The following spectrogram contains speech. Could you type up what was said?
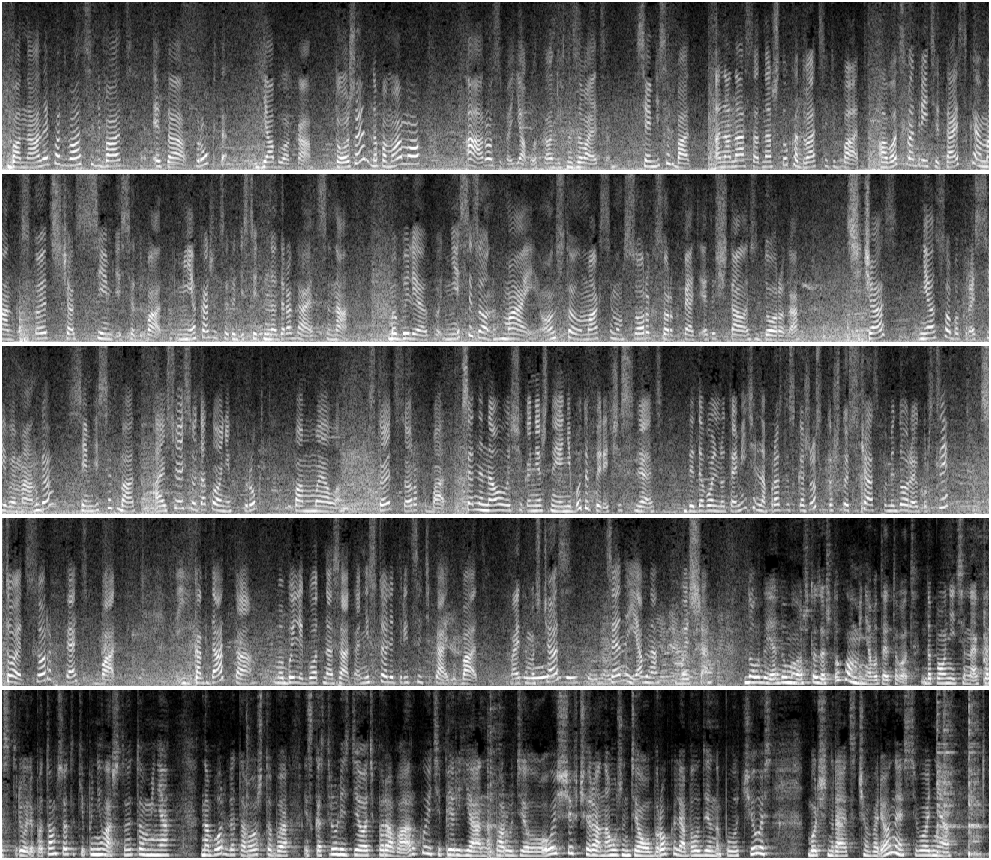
Бананы по 20 бат. Это фрукт, яблоко тоже, но, по-моему... А, розовое яблоко у них называется. 70 бат. Ананас одна штука 20 бат. А вот смотрите, тайская манго стоит сейчас 70 бат. Мне кажется, это действительно дорогая цена. Мы были не сезон, в мае. Он стоил максимум 40-45. Это считалось дорого. Сейчас не особо красивый манго. 70 бат. А еще есть вот такой у них фрукт помело. Стоит 40 бат. Цены на овощи, конечно, я не буду перечислять. Да довольно утомительно. Просто скажу, что сейчас помидоры и огурцы стоят 45 бат. И когда-то мы были год назад. Они стоили 35 бат. Поэтому сейчас цены явно выше. Долго я думала, что за штука у меня вот эта вот дополнительная кастрюля. Потом все-таки поняла, что это у меня набор для того, чтобы из кастрюли сделать пароварку. И теперь я на пару делаю овощи. Вчера на ужин делала брокколи, обалденно получилось. Больше нравится, чем вареная. Сегодня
